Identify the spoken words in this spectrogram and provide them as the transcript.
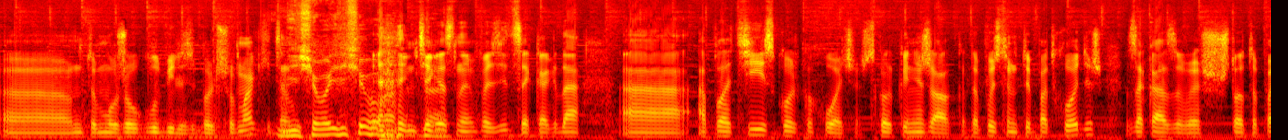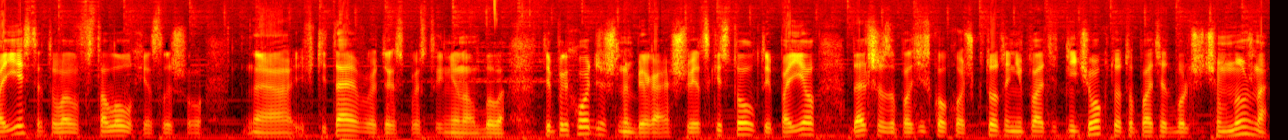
э, ну, то мы уже углубились больше в маркетинг. Ничего, ничего. Интересная позиция, когда э, оплати сколько хочешь, сколько не жалко. Допустим, ты подходишь, заказываешь что-то поесть, это в столовых я слышал, э, и в Китае вроде распространено было. Ты приходишь, набираешь шведский стол, ты поел, дальше заплати сколько хочешь. Кто-то не платит ничего, кто-то платит больше, чем нужно,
